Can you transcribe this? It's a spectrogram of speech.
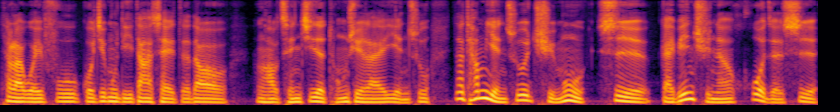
特拉维夫国际木笛大赛得到很好成绩的同学来演出。那他们演出的曲目是改编曲呢，或者是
